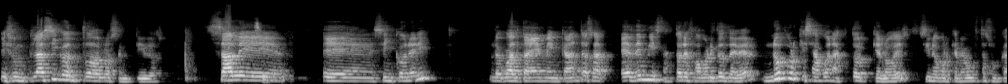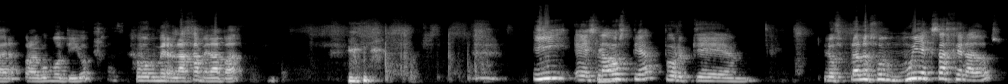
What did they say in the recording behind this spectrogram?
Es un clásico en todos los sentidos. Sale Sí. eh, Connery, lo cual también me encanta. O sea, es de mis actores favoritos de ver. No porque sea buen actor, que lo es, sino porque me gusta su cara, por algún motivo. Como que me relaja, me da paz. y es la hostia porque los planos son muy exagerados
